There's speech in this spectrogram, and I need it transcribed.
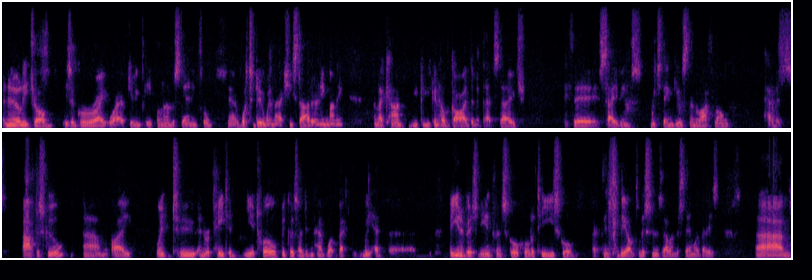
an early job is a great way of giving people an understanding for you know, what to do when they actually start earning money, and they can't. You can, you can help guide them at that stage with their savings, which then gives them lifelong habits. After school, um, I went to and repeated year 12 because I didn't have what back we had. Uh, a university entrance score called a TE score. Back then, for the old listeners, they'll understand what that is. Um,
